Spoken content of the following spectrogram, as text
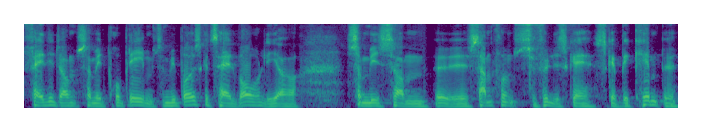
fattigdom som et problem, som vi både skal tage alvorligt og som vi som øh, samfund selvfølgelig skal, skal bekæmpe,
